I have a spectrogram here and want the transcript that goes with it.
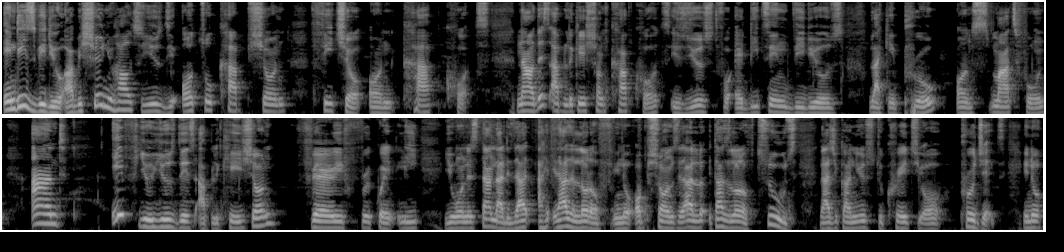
In this video, I'll be showing you how to use the auto caption feature on CapCut. Now, this application CapCut is used for editing videos like a pro on smartphone. And if you use this application very frequently, you understand that it has a lot of you know options. It has a lot of tools that you can use to create your project. You know,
